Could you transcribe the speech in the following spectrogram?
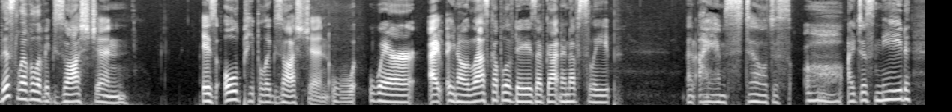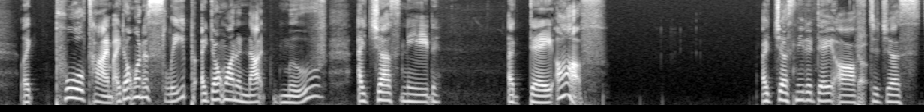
This level of exhaustion is old people exhaustion wh- where I you know, the last couple of days I've gotten enough sleep and I am still just oh, I just need pool time. I don't want to sleep. I don't want to not move. I just need a day off. I just need a day off Yeah. to just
